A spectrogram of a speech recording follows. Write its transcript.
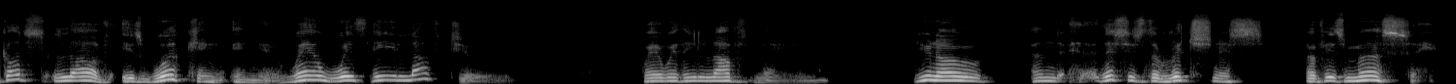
god's love is working in you. Wherewith he loved you. Wherewith he loved me. You know and this is the richness of his mercy.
